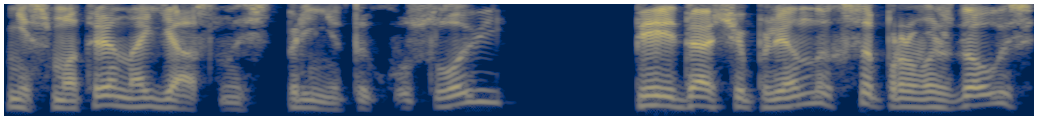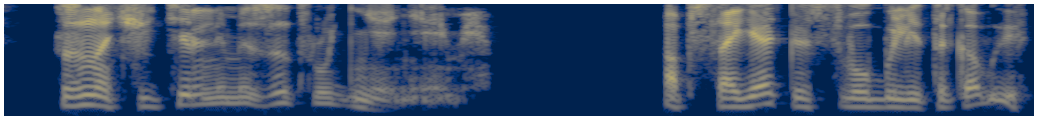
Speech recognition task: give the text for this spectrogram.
Несмотря на ясность принятых условий, передача пленных сопровождалась значительными затруднениями. Обстоятельства были таковы,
